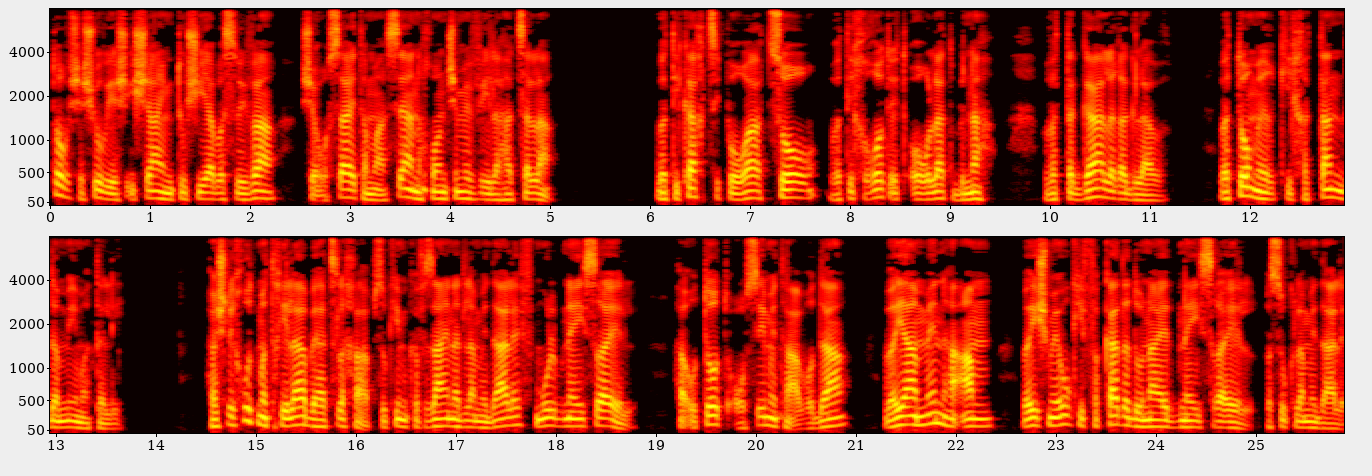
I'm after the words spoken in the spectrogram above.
טוב ששוב יש אישה עם תושייה בסביבה, שעושה את המעשה הנכון שמביא להצלה. ותיקח ציפורה צור, ותכרות את עורלת בנה, ותגע לרגליו, ותאמר כי חתן דמים אתה לי. השליחות מתחילה בהצלחה, פסוקים כ"ז עד ל"א מול בני ישראל. האותות עושים את העבודה, ויאמן העם, וישמעו כי פקד אדוני את בני ישראל, פסוק ל"א.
